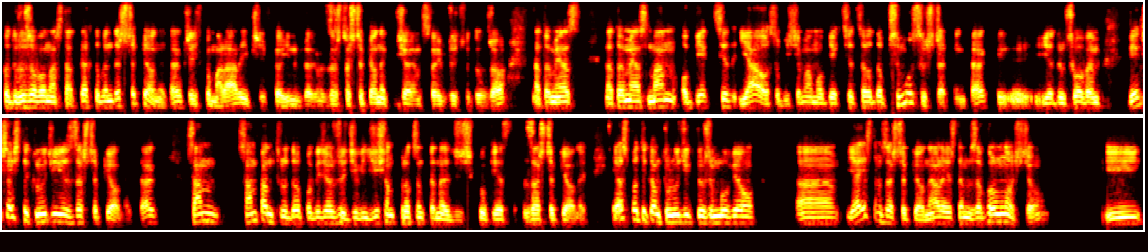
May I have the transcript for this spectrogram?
podróżował na statkach, to będę szczepiony, tak? Przeciwko malarii, przeciwko innym. Zresztą szczepionek wziąłem w swoim życiu dużo. Natomiast, natomiast mam obiekcję, ja osobiście mam obiekcję co do przymusu szczepień, tak? Jednym słowem, większość tych ludzi jest zaszczepionych, tak? Sam, sam pan Trudeau powiedział, że 90% Kanadyjczyków jest zaszczepionych. Ja spotykam tu ludzi, którzy mówią, e, ja jestem zaszczepiony, ale jestem za wolnością, i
